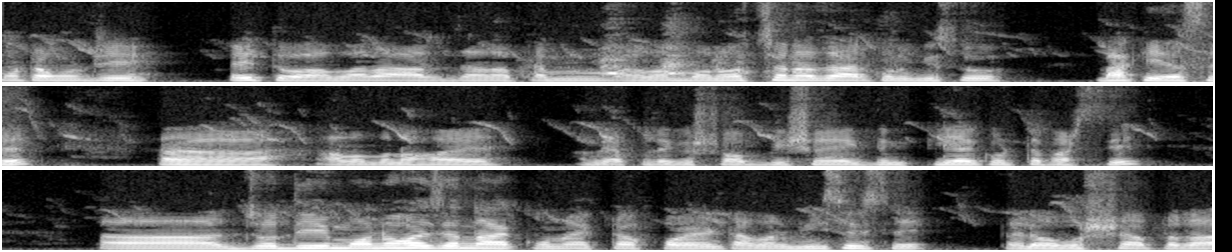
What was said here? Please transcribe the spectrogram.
মোটামুটি এই তো আমার আর জানা তেমন, আমার মনে হচ্ছে না যে আর কোনো কিছু বাকি আছে। আমার মনে হয় আমি আপনাদেরকে সব বিষয়ে একদম ক্লিয়ার করতে পারছি। যদি মনে হয় যে না, কোনো একটা পয়েন্ট আমার মিস হয়েছে, তাহলে অবশ্যই আপনারা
